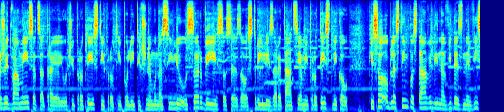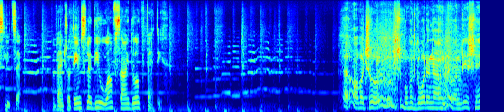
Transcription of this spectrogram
Že dva meseca trajajoči protesti proti političnemu nasilju v Srbiji so se zaostrili z aretacijami protestnikov, ki so oblastem postavili na videzne vislice. Več o tem sledi v offsajdu ob petih. Oba, če, če bom odgovoril na angliški.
